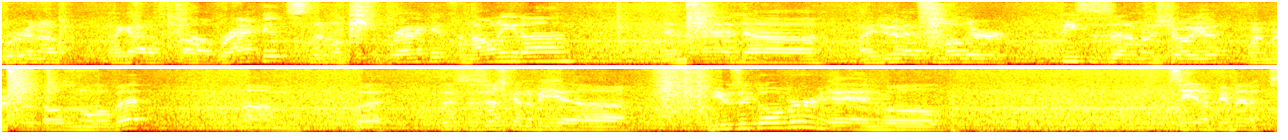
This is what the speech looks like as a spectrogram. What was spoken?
We're gonna, I got uh, brackets, then we'll put the bracket for mounting it on. And then uh, I do have some other pieces that I'm going to show you. We're going to show those in a little bit. Um, but this is just going to be a music over, and we'll see you in a few minutes.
